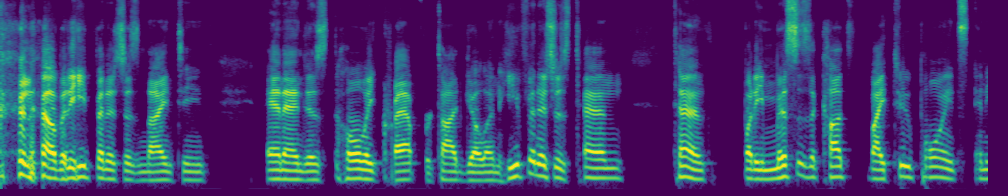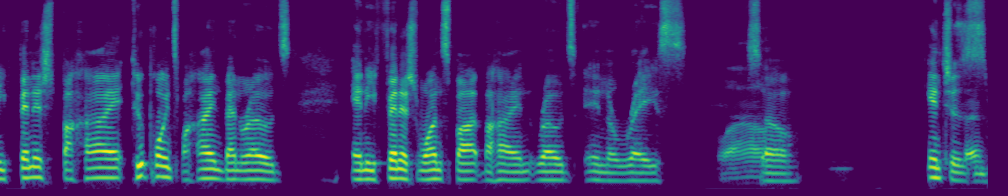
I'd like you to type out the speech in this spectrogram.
no, but he finishes 19th. And then just holy crap for Todd Gillen. He finishes 10, 10th, but he misses a cut by two points and he finished behind two points behind Ben Rhodes. And he finished one spot behind Rhodes in the race. Wow. So inches,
